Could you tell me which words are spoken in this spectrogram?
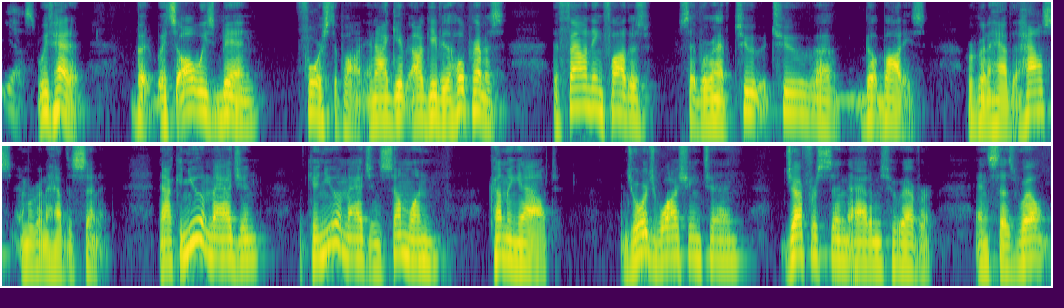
yes. We've had it, but it's always been forced upon. And I give, I'll give you the whole premise. The founding fathers said we're going to have two, two uh, built bodies. We're going to have the House and we're going to have the Senate. Now, can you imagine? Can you imagine someone coming out, George Washington, Jefferson, Adams, whoever, and says, "Well,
